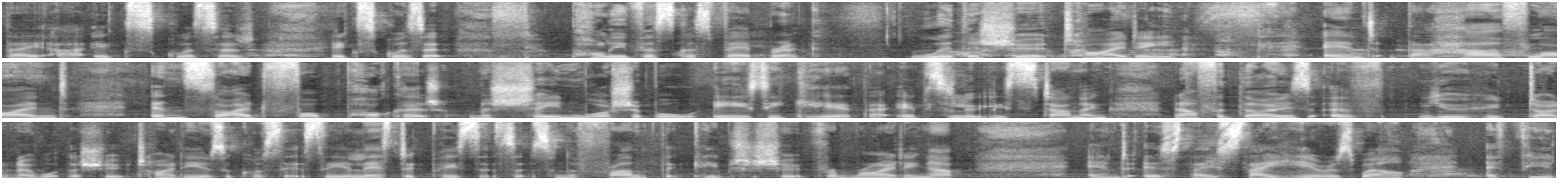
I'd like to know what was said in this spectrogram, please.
They are exquisite, exquisite. Polyviscose fabric with a shirt tidy and the half-lined inside fob pocket, machine washable, easy care. They're absolutely stunning. Now for those of you who don't know what the shirt tidy is, of course that's the elastic piece that sits in the front that keeps your shirt from riding up. And as they say here as well, if you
